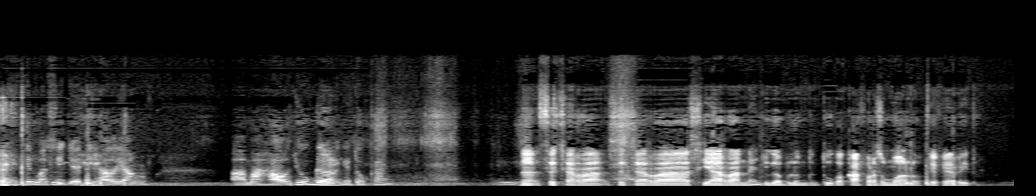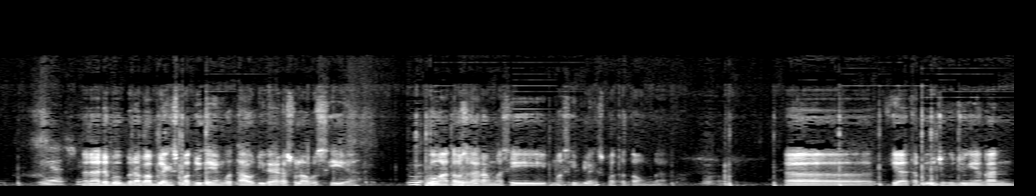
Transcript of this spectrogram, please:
eh. mungkin masih jadi yeah. hal yang uh, mahal juga yeah. gitu kan. Nah, secara secara siarannya juga belum tentu ke cover semua loh TVRI itu. Iya sih. Karena ada beberapa blank spot juga yang gue tahu di daerah Sulawesi ya mm gue nggak tahu sekarang masih masih blank spot atau enggak uh, ya tapi ujung-ujungnya kan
